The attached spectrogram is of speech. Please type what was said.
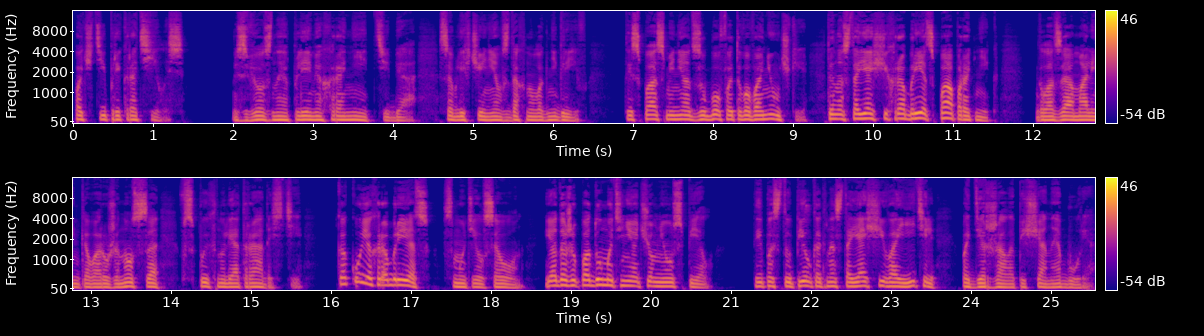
почти прекратилось. «Звездное племя хранит тебя», — с облегчением вздохнул Огнегриф. «Ты спас меня от зубов этого вонючки. Ты настоящий храбрец, папоротник». Глаза маленького оруженосца вспыхнули от радости. «Какой я храбрец!» — смутился он. «Я даже подумать ни о чем не успел». «Ты поступил как настоящий воитель», — поддержала песчаная буря.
